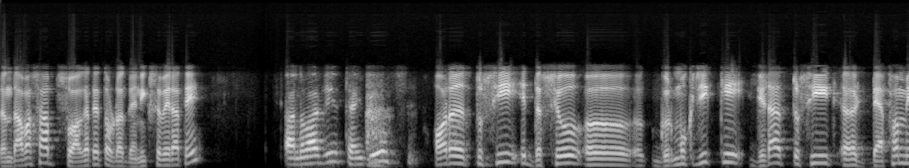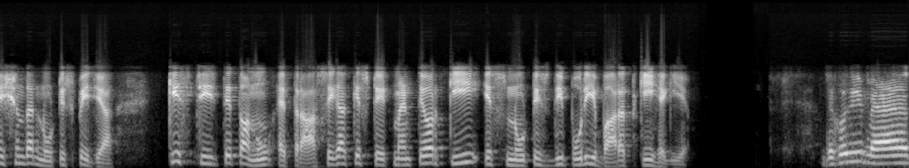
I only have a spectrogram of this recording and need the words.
ਰੰਦਾਵਾ ਸਾਹਿਬ ਸਵਾਗਤ ਹੈ ਤੁਹਾਡਾ ਦੈਨਿਕ ਸਵੇਰਾ ਤੇ। ਧੰਨਵਾਦ ਜੀ ਥੈਂਕ ਯੂ ਔਰ ਤੁਸੀਂ ਇਹ ਦੱਸਿਓ ਗੁਰਮੁਖ ਜੀ ਕਿ ਜਿਹੜਾ ਤੁਸੀਂ ਡੈਫਾਮੇਸ਼ਨ ਦਾ ਨੋਟਿਸ ਭੇਜਿਆ ਕਿਸ ਚੀਜ਼ ਤੇ ਤੁਹਾਨੂੰ ਇਤਰਾਜ਼ ਸੀਗਾ ਕਿਸ ਸਟੇਟਮੈਂਟ ਤੇ ਔਰ ਕੀ ਇਸ ਨੋਟਿਸ ਦੀ ਪੂਰੀ ਇਬਾਰਤ ਕੀ ਹੈਗੀ ਹੈ? ਦੇਖੋ ਜੀ ਮੈਂ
